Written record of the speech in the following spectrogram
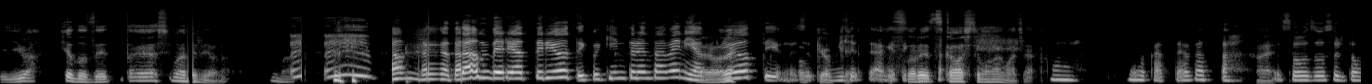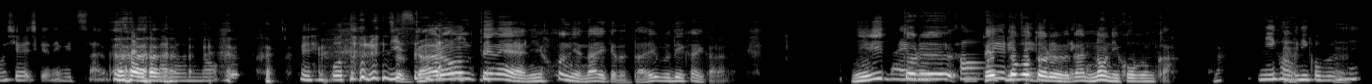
言わんけど絶対怪しまれるよな。まあ、ダンだからダンベルやってるよって、筋トレのためにやってるよっていうのをちょっと見せてあげー。それてください。使わせてもらうわ、じゃあ。うんよかったよかった。はい。想像すると面白いですけどね、ミツさんがガロンのえ ボトルにガロンってね、て。日本にはないけど、だいぶでかいからね。2リットル顔ペットボトルが。の2個分か。かな。2本、2個うん。分ね。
